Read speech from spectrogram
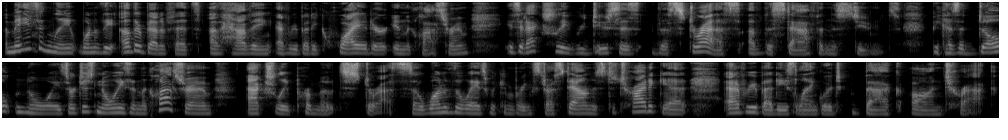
Amazingly, one of the other benefits of having everybody quieter in the classroom is it actually reduces the stress of the staff and the students because adult noise or just noise in the classroom actually promotes stress. So one of the ways we can bring stress down is to try to get everybody's language back on track.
